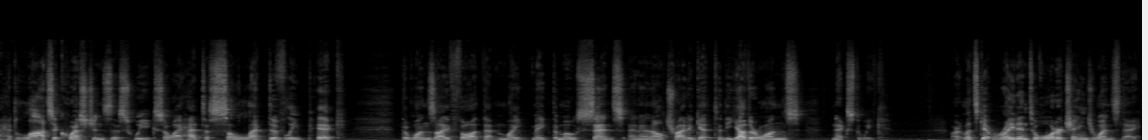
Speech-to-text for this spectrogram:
I had lots of questions this week, so I had to selectively pick the ones I thought that might make the most sense, and then I'll try to get to the other ones next week. All right, let's get right into Water Change Wednesday.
